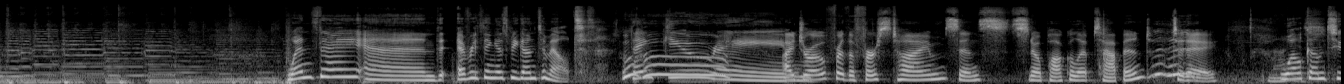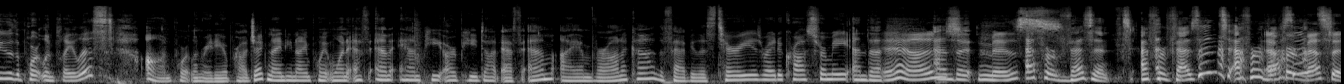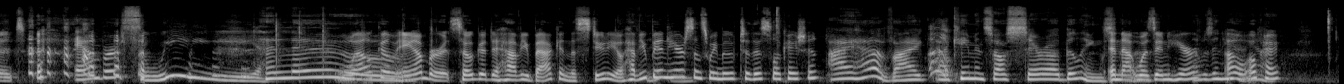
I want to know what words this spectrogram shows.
Wednesday, and everything has begun to melt. Woo-hoo. Thank you, Rain. I drove for the first time since Snowpocalypse happened Woo-hoo. today. Nice. Welcome to the Portland playlist on Portland Radio Project 99.1 FM and PRP.FM. I am Veronica. The fabulous Terry is right across from me, and the and, and the Miss effervescent, effervescent, effervescent, effervescent Amber Sweeney. Hello, welcome, Amber. It's so good to have you back in the studio. Have you Thank been you. here since we moved to this location? I have. I, oh. I came and saw Sarah Billings, and that uh, was in here. That was in here. Oh, okay. Yeah.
